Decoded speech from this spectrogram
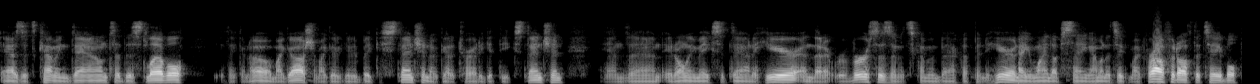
As it's coming down to this level, you're thinking, oh my gosh, am I going to get a big extension? I've got to try to get the extension. And then it only makes it down to here, and then it reverses, and it's coming back up into here. And now you wind up saying, I'm going to take my profit off the table.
